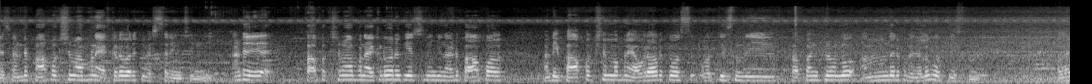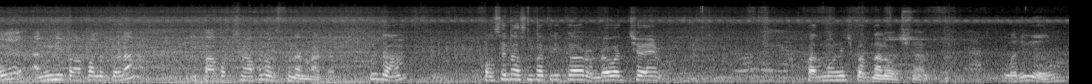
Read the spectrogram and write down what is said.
అంటే పాపక్షమాపణ ఎక్కడి వరకు విస్తరించింది? అంటే పాపక్షమాపణ ఎక్కడి వరకు విస్తరించింది? అంటే పాప అంటే ఈ పాపక్షమాపణ ఎవరెవరికి వర్తిస్తుంది? ప్రపంచంలో అందరి ప్రజలకు వర్తిస్తుంది. అలాగే అన్ని పాపాలకు కూడా ఈ పాపక్షమాపణ వస్తుందన్నమాట. చూద్దాం. కౌశల్యాసన పత్రిక రెండవ అధ్యాయం పదమూడు నుంచి పద్నాలుగు వచ్చినారు మరియు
